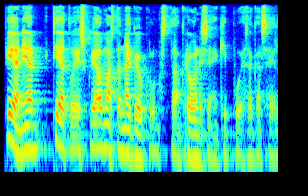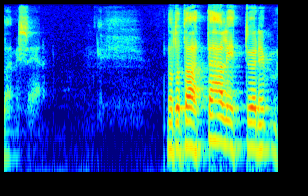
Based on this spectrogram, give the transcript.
pieniä tietoiskuja omasta näkökulmastaan krooniseen kipuun ja sakaselämiseen. No tota, tähän liittyen niin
